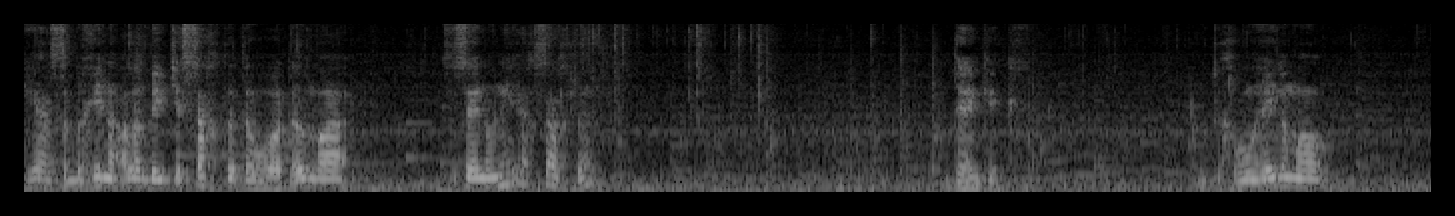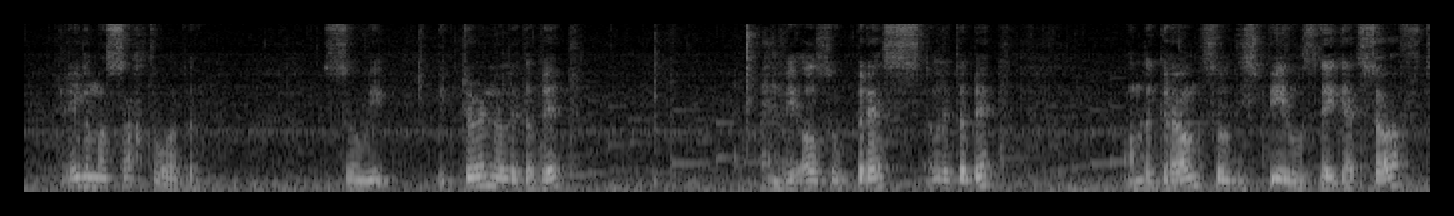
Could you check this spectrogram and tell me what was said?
Ja, ze beginnen al een beetje zachter te worden, maar ze zijn nog niet echt zacht, hè? Denk ik. Moeten gewoon helemaal, helemaal zacht worden. So we, we turn a little bit and we also press a little bit on the ground so these peels they get soft.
